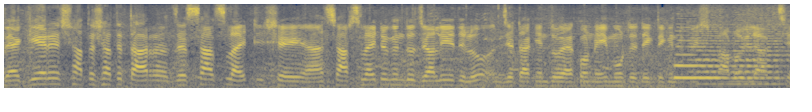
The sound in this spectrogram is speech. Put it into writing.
ব্যাক গিয়ারের সাথে সাথে তার যে সার্চ লাইট সেই সার্চ লাইটও কিন্তু জ্বালিয়ে দিল, যেটা কিন্তু এখন এই মুহূর্তে দেখতে কিন্তু বেশ ভালোই লাগছে।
